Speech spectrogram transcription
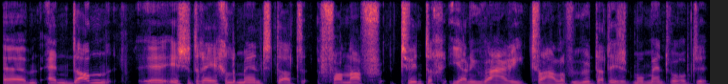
Um, en dan uh, is het reglement dat vanaf 20 januari 12 uur... dat is het moment waarop de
